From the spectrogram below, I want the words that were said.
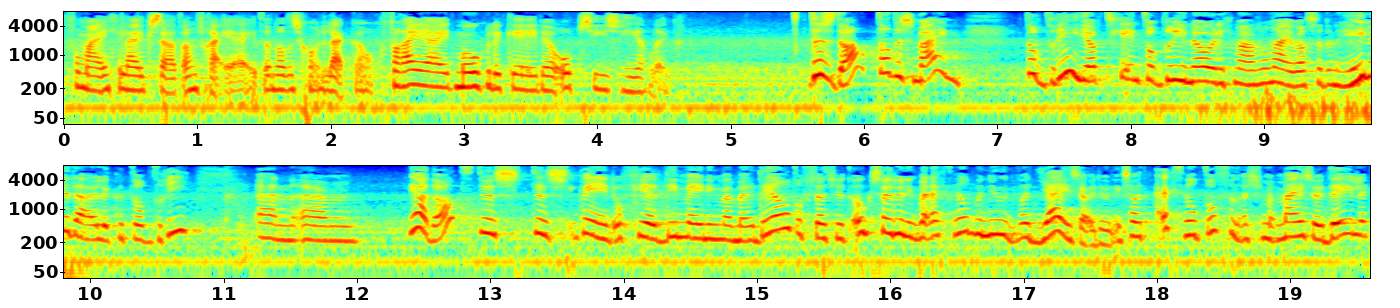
voor mij gelijk staat aan vrijheid. En dat is gewoon lekker. Vrijheid, mogelijkheden, opties, heerlijk. Dus dat, dat is mijn top 3. Je hebt geen top 3 nodig, maar voor mij was het een hele duidelijke top 3. En um, ja, dat. Dus, dus ik weet niet of je die mening met mij deelt of dat je het ook zou doen. Ik ben echt heel benieuwd wat jij zou doen. Ik zou het echt heel tof vinden als je met mij zou delen.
